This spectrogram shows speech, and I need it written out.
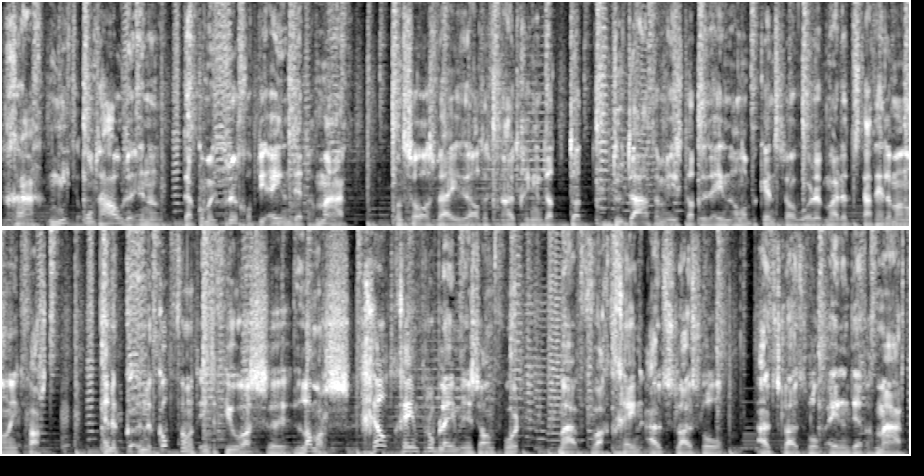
graag niet onthouden. En dan, daar kom ik terug op die 31 maart. Want zoals wij er altijd van uitgingen... dat dat de datum is dat het een en ander bekend zou worden... maar dat staat helemaal nog niet vast. En de, de kop van het interview was... Lammers, geld geen probleem in Zandvoort... maar verwacht geen uitsluitsel, uitsluitsel op 31 maart.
